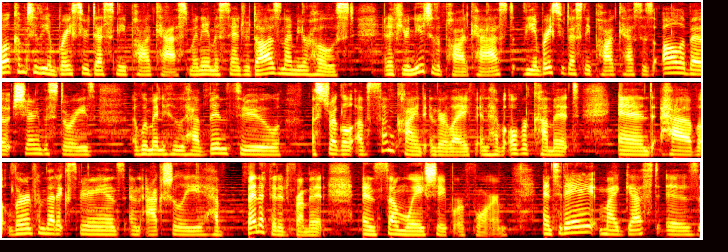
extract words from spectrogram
Welcome to the Embrace Your Destiny podcast. My name is Sandra Dawes and I'm your host. And if you're new to the podcast, the Embrace Your Destiny podcast is all about sharing the stories of women who have been through a struggle of some kind in their life and have overcome it and have learned from that experience and actually have benefited from it in some way, shape, or form. And today, my guest is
